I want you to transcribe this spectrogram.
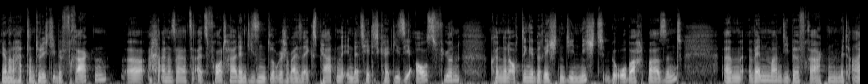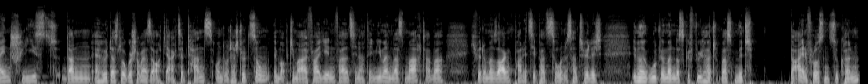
Ja, man hat natürlich die Befragten äh, einerseits als Vorteil, denn die sind logischerweise Experten in der Tätigkeit, die sie ausführen, können dann auch Dinge berichten, die nicht beobachtbar sind. Ähm, wenn man die Befragten mit einschließt, dann erhöht das logischerweise auch die Akzeptanz und Unterstützung, im Optimalfall jedenfalls, je nachdem, wie man das macht. Aber ich würde mal sagen, Partizipation ist natürlich immer gut, wenn man das Gefühl hat, was mit beeinflussen zu können.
